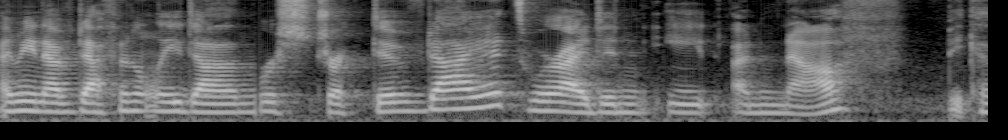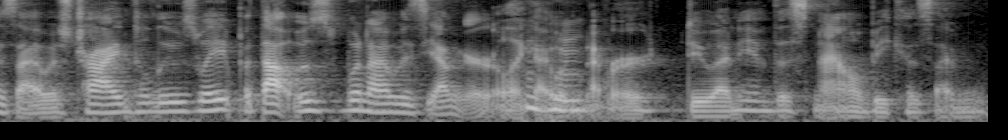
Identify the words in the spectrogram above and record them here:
I mean, I've definitely done restrictive diets where I didn't eat enough because I was trying to lose weight, but that was when I was younger. Like I would never do any of this now because I'm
